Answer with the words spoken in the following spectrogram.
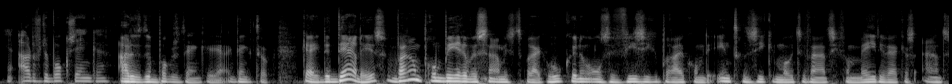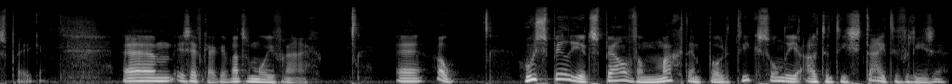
ja, out of the box denken. out of the box denken, ja, ik denk het ook. Oké, de derde is, waarom proberen we samen iets te bereiken? Hoe kunnen we onze visie gebruiken om de intrinsieke motivatie van medewerkers aan te spreken? Ehm eens even kijken, wat een mooie vraag. Eh, oh, hoe speel je het spel van macht en politiek zonder je authenticiteit te verliezen?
